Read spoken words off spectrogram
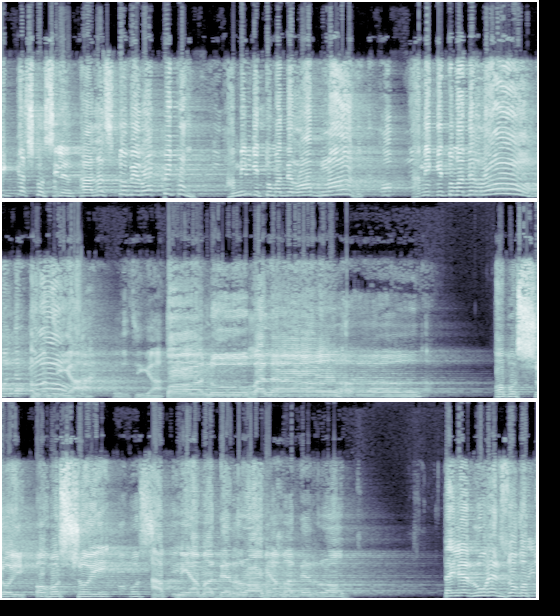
জিজ্ঞাসা করছিলেন আলাস্তু বি রব্বিকুম আমি কি তোমাদের রব না? আমি কি তোমাদের রব? বালা। অবশ্যই অবশ্যই আপনি আমাদের রব। আমাদের রব। তাইলে রুহের জগত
